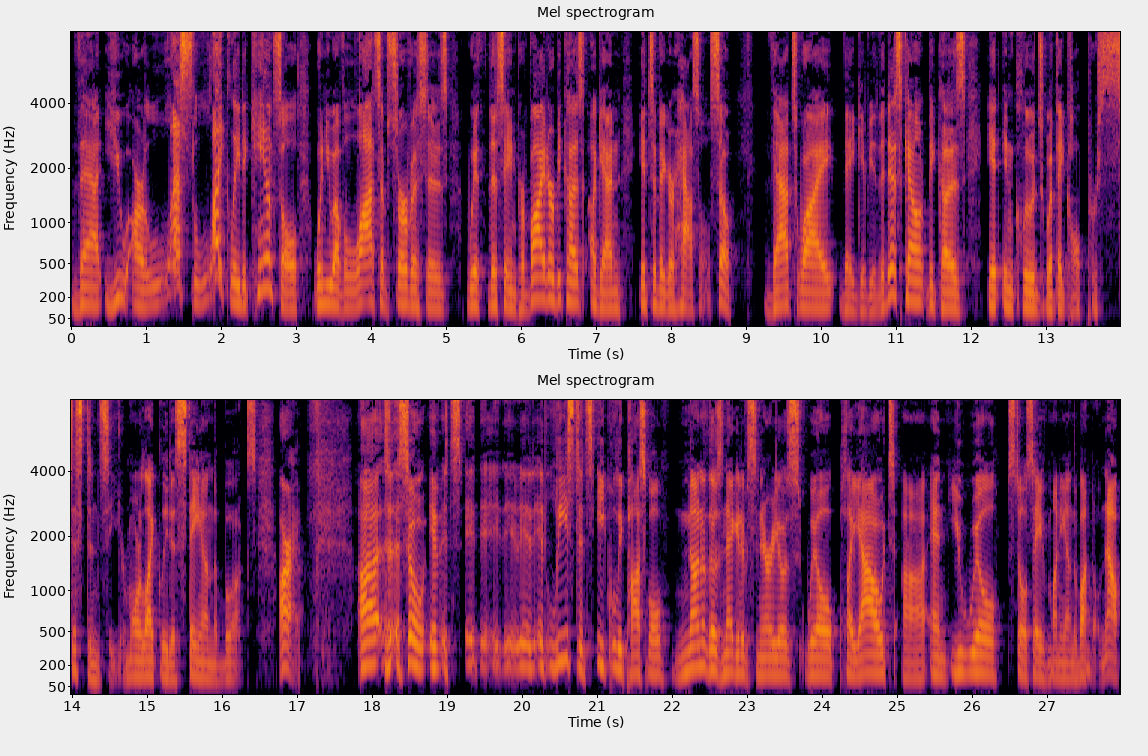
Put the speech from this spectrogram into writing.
that you are less likely to cancel when you have lots of services with the same provider because, again, it's a bigger hassle. So that's why they give you the discount because it includes what they call persistency. You're more likely to stay on the books. All right. Uh, so if it's it, it, it, at least it's equally possible none of those negative scenarios will play out, uh, and you will still save money on the bundle. Now,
